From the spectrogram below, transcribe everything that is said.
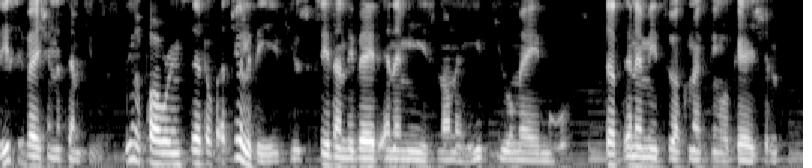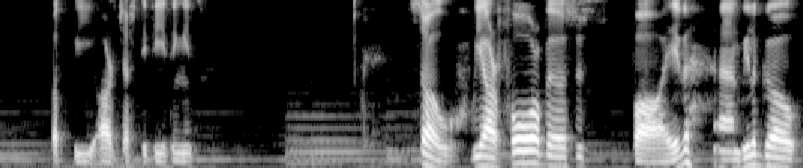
This evasion attempt uses willpower instead of agility. If you succeed and evade enemies non-elite, you may move that enemy to a connecting location but we are just defeating it. So, we are 4 versus 5, and we'll go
